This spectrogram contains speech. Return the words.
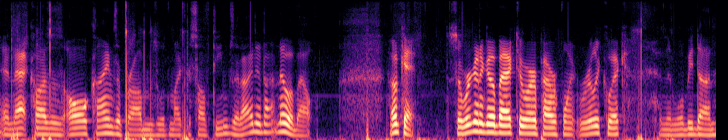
and that causes all kinds of problems with Microsoft Teams that I did not know about. Okay, so we're going to go back to our PowerPoint really quick and then we'll be done.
